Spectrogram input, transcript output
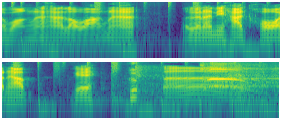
ระวังนะฮะระวังนะฮะเออนะนี่ฮาร์ดคอร์นะครับโอเคฮึบอ่าโอ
